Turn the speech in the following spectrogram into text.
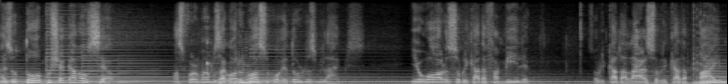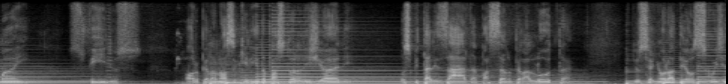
mas o topo chegava ao céu, nós formamos agora o nosso corredor dos milagres. E eu oro sobre cada família, sobre cada lar, sobre cada pai, mãe, os filhos. Oro pela nossa querida pastora Ligiane, hospitalizada, passando pela luta que o Senhor, ó Deus, cuide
